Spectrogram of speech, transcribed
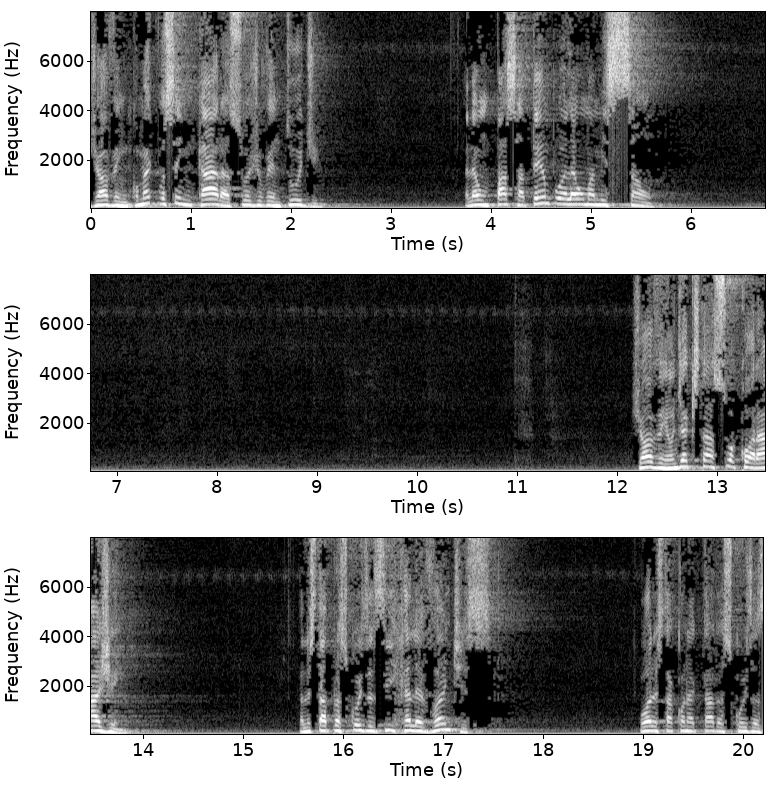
Jovem, como é que você encara a sua juventude? Ela é um passatempo ou ela é uma missão? Jovem, onde é que está a sua coragem? Ela está para as coisas irrelevantes? Ou ela está conectada às coisas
